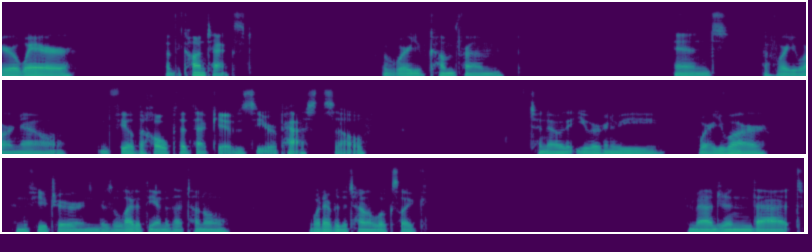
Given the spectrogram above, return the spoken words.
you're aware of the context of where you've come from and of where you are now and feel the hope that that gives your past self to know that you are going to be where you are in the future and there's a light at the end of that tunnel, whatever the tunnel looks like. Imagine that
